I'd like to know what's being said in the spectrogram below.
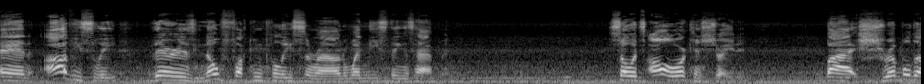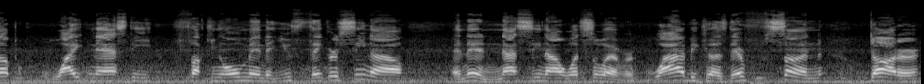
And obviously, there is no fucking police around when these things happen. So it's all orchestrated by shriveled up, white, nasty, fucking old men that you think are senile, and they're not senile whatsoever. Why? Because their son, daughter,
